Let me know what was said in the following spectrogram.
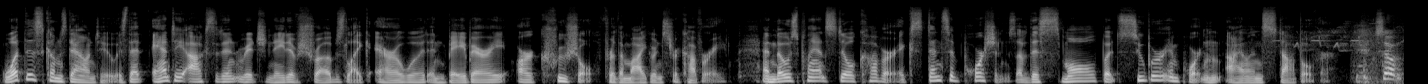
What this comes down to is that antioxidant rich native shrubs like arrowwood and bayberry are crucial for the migrant's recovery. And those plants still cover extensive portions of this small but super important island stopover. So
